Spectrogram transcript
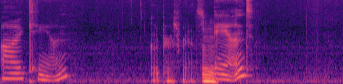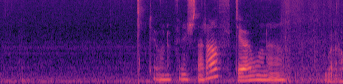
I can. Go to Paris, France. Mm. And do I want to finish that off? Do I want to Wow.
